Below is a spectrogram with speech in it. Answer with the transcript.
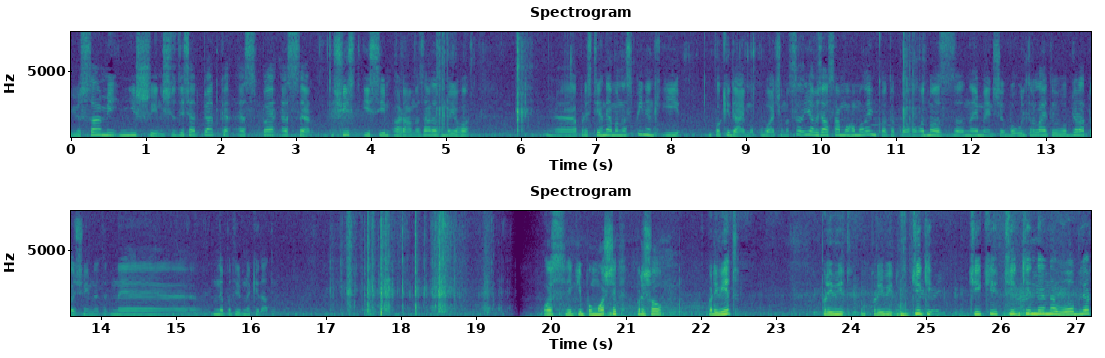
Юсамі Нішин 65 СПСР 6,7 грама. Зараз ми його е, пристігнемо на спінінг і покидаємо, побачимо. Це я взяв самого маленького такого, одного з найменших, бо ультралайтові воблера точно їм не, не, не потрібно кидати. Ось який помощник прийшов. Привіт. Привіт, привіт. Тільки, тільки, тільки не на воблер.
